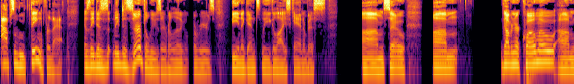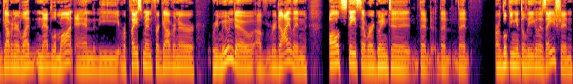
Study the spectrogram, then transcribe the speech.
absolute thing for that because they des- they deserve to lose their political careers being against legalized cannabis um, so, um, Governor Cuomo, um, Governor Ned Lamont, and the replacement for Governor Raimondo of Rhode Island, all states that were going to that that that are looking into legalization.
